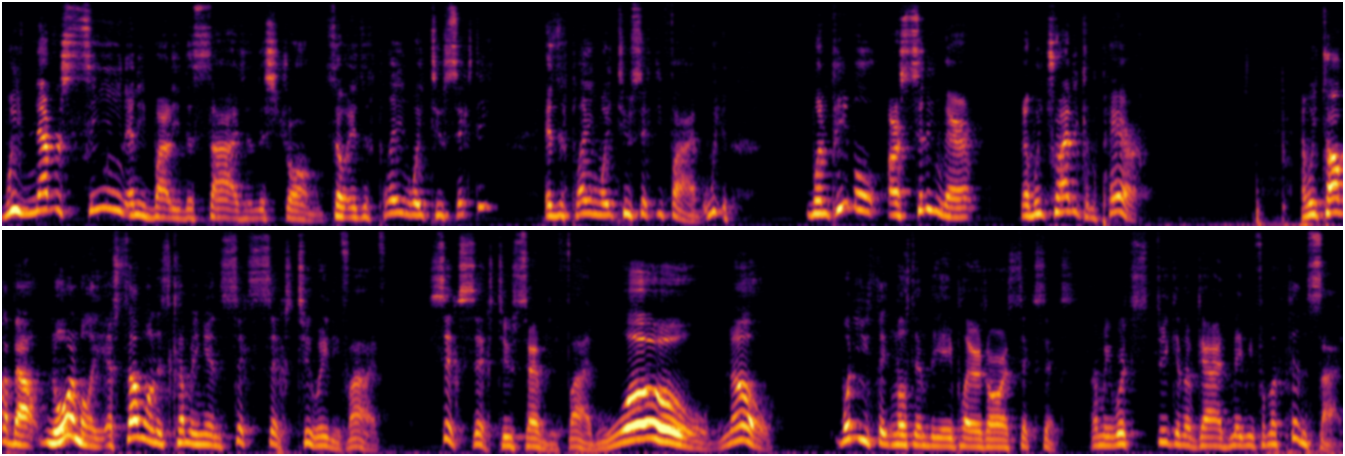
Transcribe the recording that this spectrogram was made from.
We've never seen anybody this size and this strong. So is this playing weight 260? Is this playing weight 265? We, when people are sitting there and we try to compare and we talk about normally if someone is coming in 6'6, 285, 6'6, 275. Whoa, no. What do you think most NBA players are at 6'6? I mean, we're speaking of guys maybe from a thin side.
